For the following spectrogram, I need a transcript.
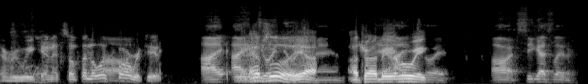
every weekend. It's something to look Uh, forward to. I, I enjoy Absolutely, doing it, yeah. man. I'll try to be Yeah, every week. it. All right. See you guys later.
